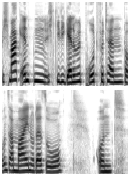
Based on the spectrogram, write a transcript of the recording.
ich mag Enten, ich gehe die gerne mit Brot füttern, bei uns am Main oder so. Und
